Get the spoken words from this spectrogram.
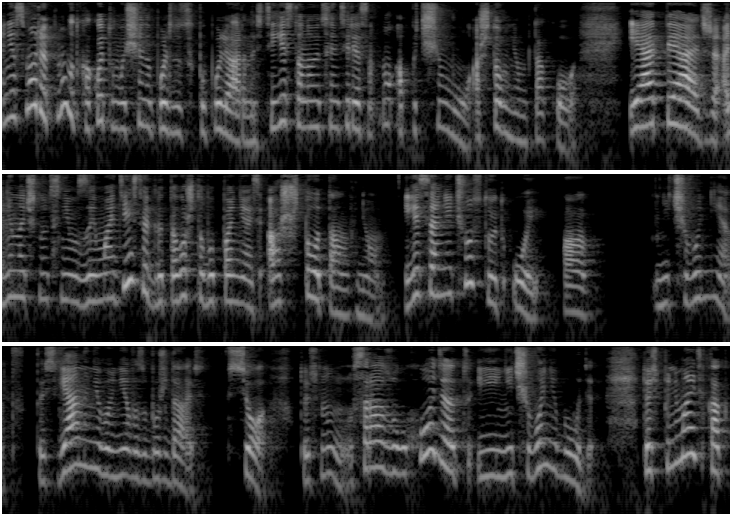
они смотрят, ну вот какой-то мужчина пользуется популярностью, ей становится интересно, ну а почему, а что в нем такого? И опять же, они начнут с ним взаимодействовать для того, чтобы понять, а что там в нем. Если они чувствуют, ой, а ничего нет, то есть я на него не возбуждаюсь, все. То есть, ну, сразу уходят и ничего не будет. То есть, понимаете, как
